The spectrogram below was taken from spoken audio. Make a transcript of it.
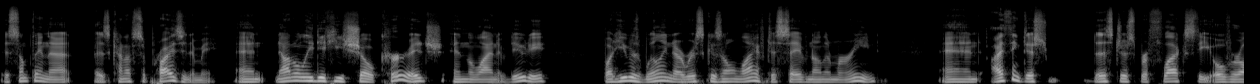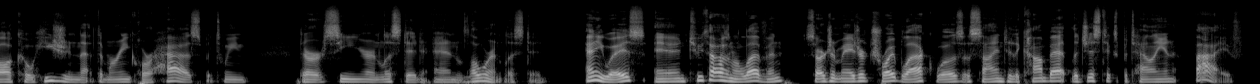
is something that is kind of surprising to me. And not only did he show courage in the line of duty, but he was willing to risk his own life to save another Marine. And I think this this just reflects the overall cohesion that the Marine Corps has between their senior enlisted and lower enlisted. Anyways, in 2011, Sergeant Major Troy Black was assigned to the Combat Logistics Battalion 5,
